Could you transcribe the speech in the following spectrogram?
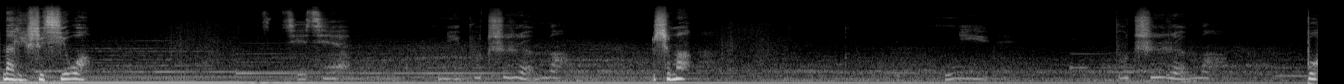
那里是希望。姐姐，你不吃人吗？什么？你不吃人吗？不，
